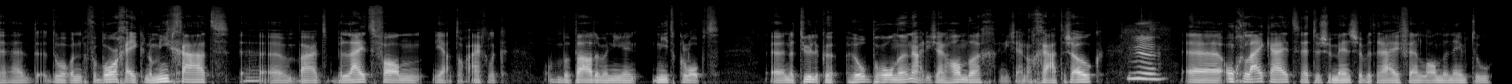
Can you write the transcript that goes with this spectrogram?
uh, door een verborgen economie gaat, uh, waar het beleid van ja, toch eigenlijk op een bepaalde manier niet klopt. Natuurlijke hulpbronnen, nou, die zijn handig en die zijn nog gratis ook. Ja. ongelijkheid hè, tussen mensen, bedrijven en landen neemt toe.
